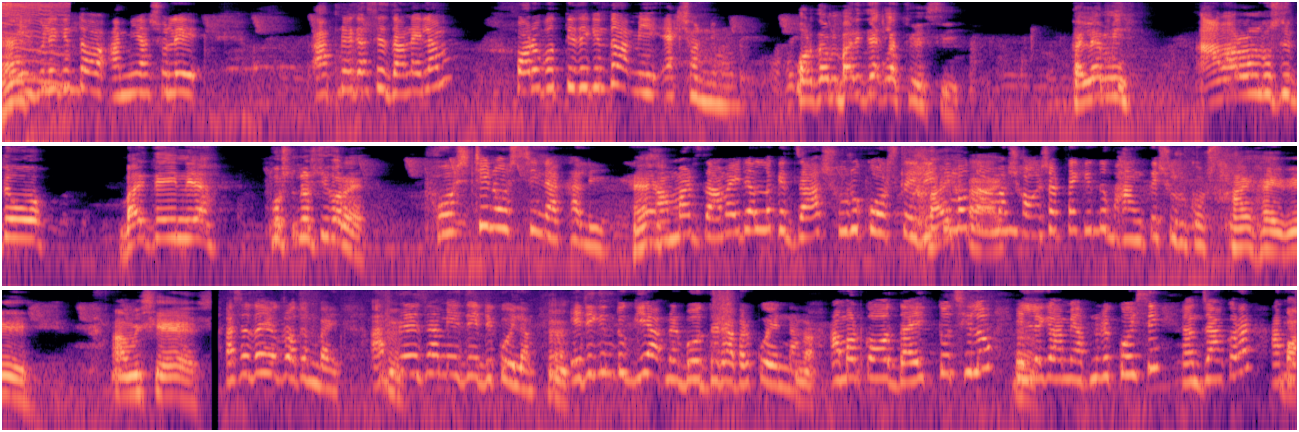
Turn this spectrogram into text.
হ্যাঁ? এইগুলো কিন্তু আমি আসলে আপনার কাছে জানাইলাম পরবর্তীতে কিন্তু আমি অ্যাকশন নিব। পরে আমি বাড়িতে একলা তুইছি তাহলে আমি আমার অনুপস্থিত বাড়িতে এই নিয়ে প্রশ্ন করে। ফষ্টি নষ্টি না খালি। হ্যাঁ? আমার জামাইটার লোকে যা শুরু করছে রীতিমতো আমার সংসারটা কিন্তু ভাঙতে শুরু করছে। হাই হাই রে আমি শেষ। আচ্ছা যাই হোক রতন ভাই আপনার যে আমি যে এটি কইলাম এটি কিন্তু গিয়ে আপনার বোধ ধরে আবার কইেন না। আমার কত দায়িত্ব ছিল এর লেগে আমি আপনাকে কইছি যা করার আপনি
